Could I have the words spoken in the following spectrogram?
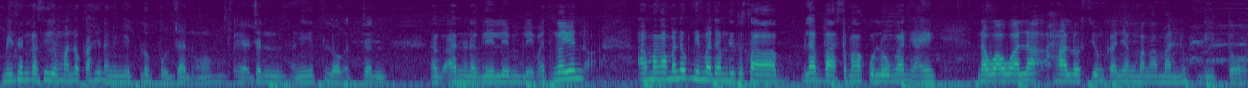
minsan kasi yung manok kasi nangingitlog po dyan. Oh. Kaya dyan nangingitlog at dyan nag, ano, naglilimlim. At ngayon, ang mga manok ni madam dito sa labas, sa mga kulungan niya ay nawawala halos yung kanyang mga manok dito.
